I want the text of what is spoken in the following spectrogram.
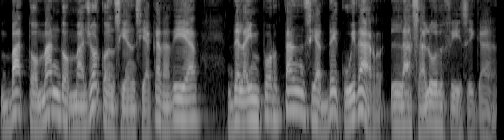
va tomando mayor conciencia cada día de la importancia de cuidar la salud física.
